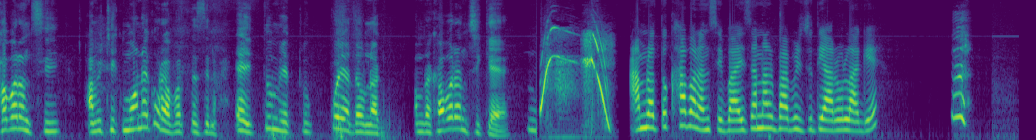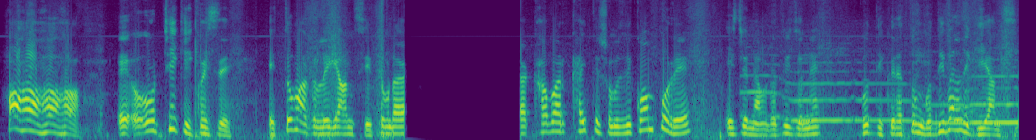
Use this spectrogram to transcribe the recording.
খাবার আনছি। আমি ঠিক মনে করা পারতেছি না। এই তুমি একটু কইয়া দাও না আমরা খাবার আনছি কে? আমরা তো খাবার আনছি ভাইজান আর ভাবির যদি আরও লাগে। হ হ হ হ। ও ঠিকই কইছে। এই তোমাকে লেগে আনছি তোমরা খাবার খাইতে সময় যদি কম পড়ে এই জন্য আমরা দুইজনে বুদ্ধি করে তুমি দিবার লেগে আনছি।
